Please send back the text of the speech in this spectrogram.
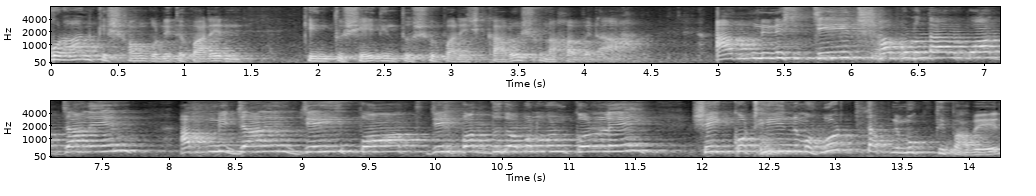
কোরআনকে সঙ্গ নিতে পারেন, কিন্তু সেই দিন তো সুপারিশ কারও শোনা হবে না। আপনি নিশ্চিত সফলতার পথ জানেন, আপনি জানেন যেই পথ, যেই পদ্ধতি অবলম্বন করলে সেই কঠিন মুহূর্তে আপনি মুক্তি পাবেন।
